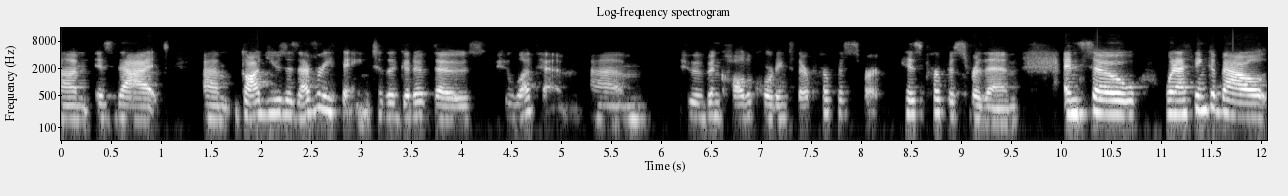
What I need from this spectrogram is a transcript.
um, is that um, god uses everything to the good of those who love him um, who have been called according to their purpose for his purpose for them. And so when i think about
